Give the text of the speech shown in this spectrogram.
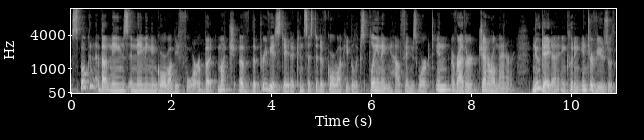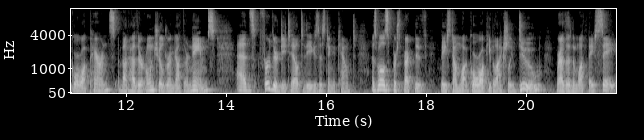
spoken about names and naming in Gorwa before, but much of the previous data consisted of Gorwa people explaining how things worked in a rather general manner. New data, including interviews with Gorwa parents about how their own children got their names, adds further detail to the existing account, as well as perspective based on what Gorwa people actually do rather than what they say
